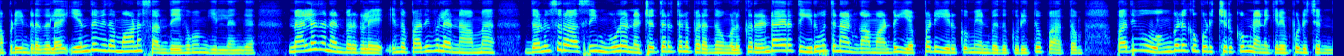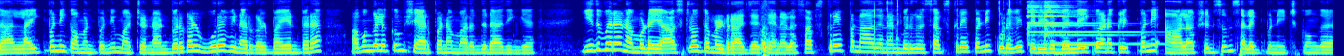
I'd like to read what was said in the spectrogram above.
அப்படின்றதுல எந்த விதமான சந்தேகமும் இல்லைங்க. நல்லது நண்பர்களே இந்த பதிவில் நாம தனுசு ராசி மூல நட்சத்திரத்தில் பிறந்தவங்களுக்கு ரெண்டாயிரத்தி இருபத்தி நான்காம் ஆண்டு எப்படி இருக்கும் என்பது குறித்து பார்த்தோம். பதிவு உங்களுக்கு பிடிச்சிருக்கும் நினைக்கிறேன். பிடிச்சிருந்தா லைக் பண்ணி கமெண்ட் பண்ணி மற்ற நண்பர்கள் உறவினர்கள் பயன்பெற அவங்களுக்கும் ஷேர் பண்ண மறந்துடாதீங்க. இதுவரை நம்முடைய ஆஸ்ட்ரோ தமிழ் ராஜா சேனலை சப்ஸ்கிரைப் பண்ணாத நண்பர்கள் சப்ஸ்கிரைப் பண்ணி கூடவே தெரியுற பெல்லைக்கான கிளிக் பண்ணி ஆல் ஆப்ஷன்ஸும் செலக்ட் பண்ணி வச்சுக்கோங்க.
